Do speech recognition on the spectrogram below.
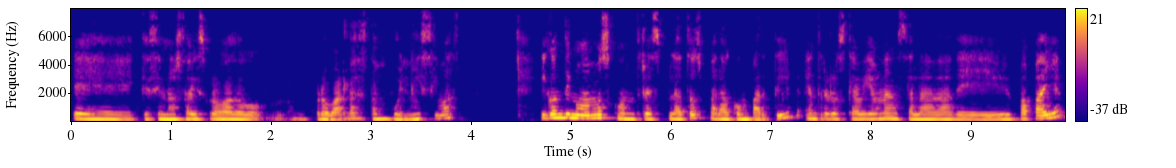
eh, que si no os habéis probado, probarlas, están buenísimas. Y continuamos con tres platos para compartir, entre los que había una ensalada de papaya,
